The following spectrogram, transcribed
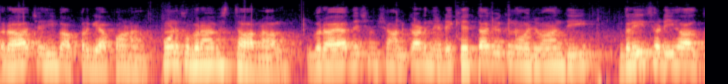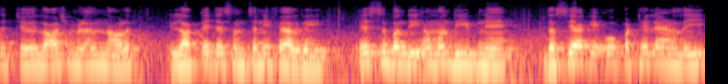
ਰਾਹ 'ਚ ਹੀ ਵਾਪਰ ਗਿਆ ਪਾਣਾ। ਹੁਣ ਖਬਰਾਂ ਵਿਸਥਾਰ ਨਾਲ। ਗੁਰਾਇਆ ਦੇ ਸ਼ਮਸ਼ਾਨਘਾਟ ਨੇੜੇ ਖੇਤਾਂ 'ਚ ਇੱਕ ਨੌਜਵਾਨ ਦੀ ਗਲੀ ਸੜੀ ਹਾਲਤ 'ਚ ਲਾਸ਼ ਮਿਲਣ ਨਾਲ ਇਲਾਕੇ 'ਚ ਸਨਸਨੀ ਫੈਲ ਗਈ। ਇਸ ਸੰਬੰਧੀ ਅਮਨਦੀਪ ਨੇ ਦੱਸਿਆ ਕਿ ਉਹ ਪੱਠੇ ਲੈਣ ਲਈ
